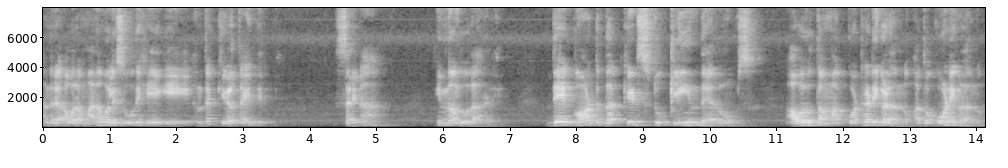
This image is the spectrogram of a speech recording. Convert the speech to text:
ಅಂದರೆ ಅವರ ಮನವೊಲಿಸುವುದು ಹೇಗೆ ಅಂತ ಕೇಳ್ತಾ ಇದ್ದೀರಿ. ಸರಿನಾ? ಇನ್ನೊಂದು ಉದಾಹರಣೆ. They got the kids to clean their rooms ಅವರು ತಮ್ಮ ಕೊಠಡಿಗಳನ್ನು ಅಥವಾ ಕೋಣೆಗಳನ್ನು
